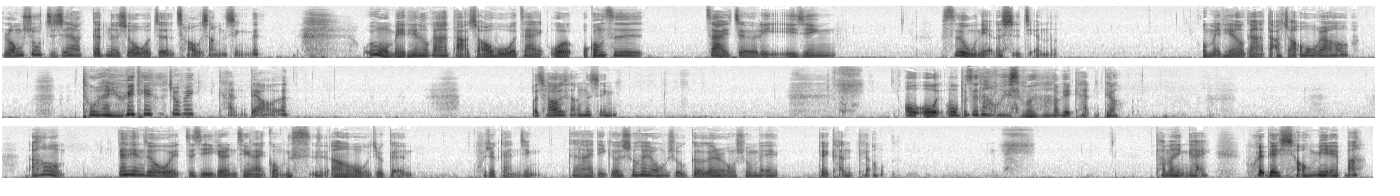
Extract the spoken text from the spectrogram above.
榕树只剩下根的时候，我真的超伤心的，因为我每天都跟他打招呼，我在我我公司。在这里已经四五年的时间了，我每天都跟他打招呼，然后突然有一天他就被砍掉了，我超伤心。我我我不知道为什么他被砍掉，然后那天只有我自己一个人进来公司，然后我就跟我就赶紧跟艾迪哥说：“榕树哥跟榕树妹被砍掉了，他们应该会被消灭吧？”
